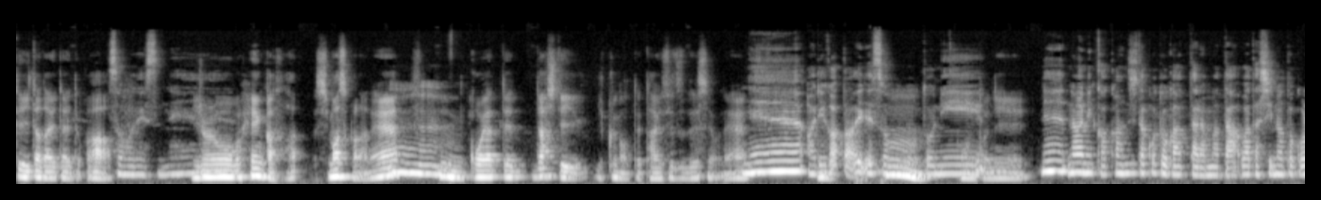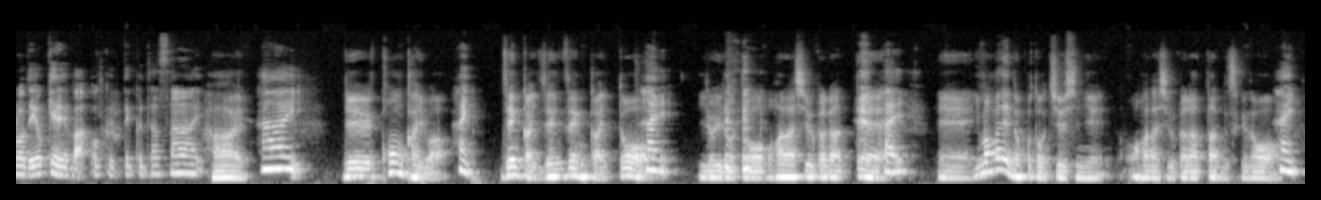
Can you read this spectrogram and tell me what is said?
っていただいたりとか、そうですね。いろいろ変化さしますからうね、うんん。こうやって出していくのって大切ですよね。ねえ、ありがたいです、うん本当に。本当に。ね何か感じたことがあったらまた私のところでよければ送ってください。はい。はい。で、今回は、はい。前回、前々回と、はい。いろいろとお話伺って、はい。えー今までのことを中心にお話伺ったんですけど、はい。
